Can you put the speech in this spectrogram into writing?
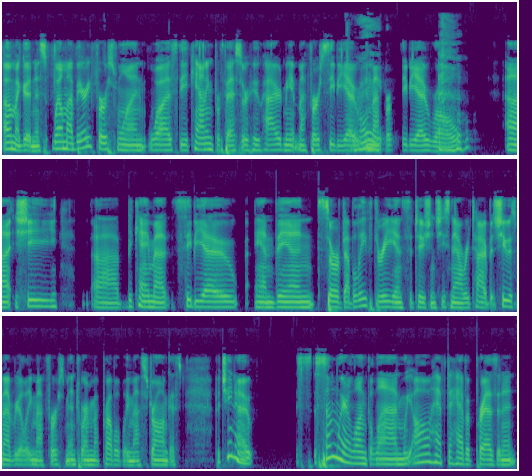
Oh my goodness. Well, my very first one was the accounting professor who hired me at my first CBO right. in my first CBO role. uh, she uh, became a CBO and then served, I believe, three institutions. She's now retired, but she was my really my first mentor and my, probably my strongest. But you know, somewhere along the line, we all have to have a president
